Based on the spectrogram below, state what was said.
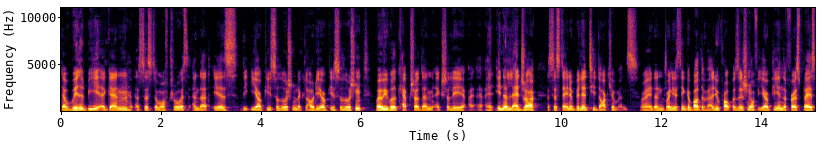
there will be again a system of truth, and that is the ERP solution, the cloud ERP solution, where we will capture then actually uh, uh, in a ledger sustainability documents, right? And when you think about the value proposition of ERP in the first place,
